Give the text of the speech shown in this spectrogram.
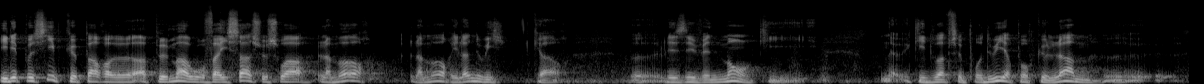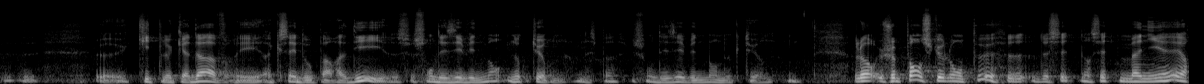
Il est possible que par Apema ou Vaïssa, ce soit la mort, la mort et la nuit, car les événements qui, qui doivent se produire pour que l'âme euh, quitte le cadavre et accède au paradis, ce sont des événements nocturnes, n'est-ce pas? Ce sont des événements nocturnes. Alors je pense que l'on peut, de cette, dans cette manière,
